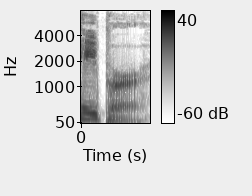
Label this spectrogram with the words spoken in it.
paper.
